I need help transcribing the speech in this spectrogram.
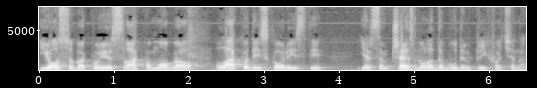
i osoba koju je svako mogao lako da iskoristi, jer sam čeznula da budem prihvaćena.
